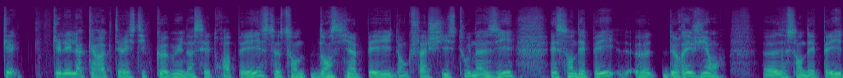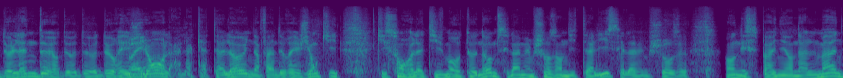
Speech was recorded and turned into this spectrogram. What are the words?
quelle est la caractéristique commune à ces trois pays? Ce sont d'anciens pays, donc fascistes ou nazis, et sont des pays euh, de régions. Euh, ce sont des pays de Länder, de, de, de régions, la, la, Catalogne, enfin de régions qui, qui sont relativement autonomes. C'est la même chose en Italie, c'est la même chose en Espagne et en Allemagne.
